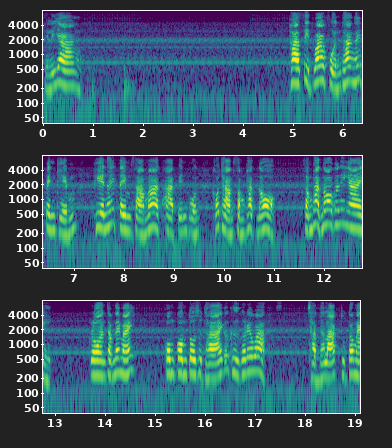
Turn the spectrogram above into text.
เห็นหรือยัง ภาษิตว่าฝนทั้งให้เป็นเข็ม เพียรให้เต็มสามารถอาจเป็นผล เขาถามสัมผัสนอก สัมผัสนอกก็นี่ไง กรอนจำได้ไหมกลมๆตัวสุดท้ายก็คือเขาเรียกว่า ฉันทลักษ์ถูกต้องไหม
